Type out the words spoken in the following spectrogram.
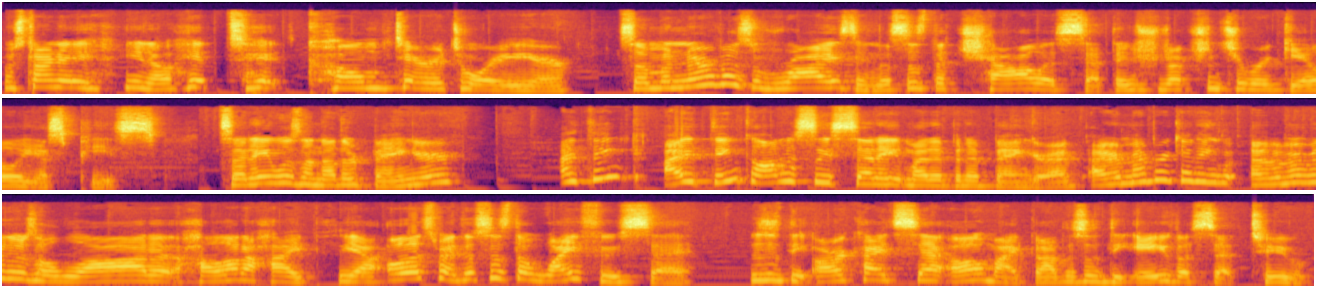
we're starting to you know hit hit comb territory here. So Minerva's Rising. This is the Chalice set, the introduction to Regalis piece. 8 was another banger. I think I think honestly set 8 might have been a banger. I, I remember getting I remember there's a lot of a lot of hype. Yeah. Oh, that's right. This is the waifu set. This is the Archite set. Oh my god, this is the Ava set too.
